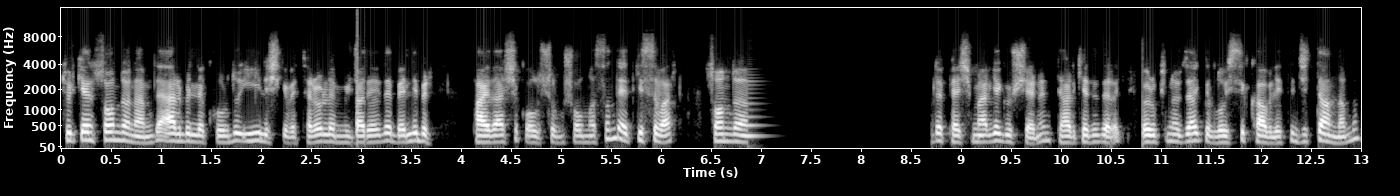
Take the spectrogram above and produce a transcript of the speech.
Türkiye'nin son dönemde Erbil'le kurduğu iyi ilişki ve terörle mücadelede belli bir paydaşlık oluşturmuş olmasının da etkisi var. Son dönemde peşmerge güçlerinin hareket ederek örgütün özellikle lojistik kabiliyetini ciddi anlamda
